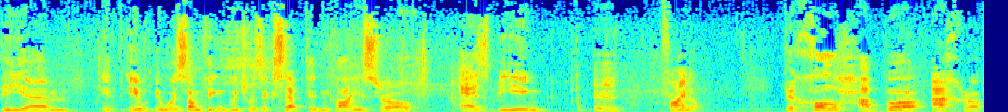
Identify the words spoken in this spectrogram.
The um, it, it, it, was something which was accepted in Klal Yisrael as being uh, final. V'chol haba achrav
